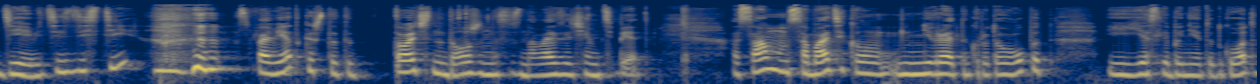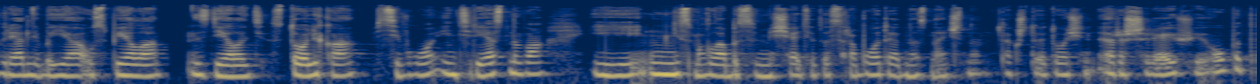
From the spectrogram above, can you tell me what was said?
9 из 10 с пометкой, что ты точно должен осознавать, зачем тебе это. А сам Sabbatical — невероятно крутой опыт, и если бы не этот год, вряд ли бы я успела сделать столько всего интересного и не смогла бы совмещать это с работой однозначно. Так что это очень расширяющий опыт,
